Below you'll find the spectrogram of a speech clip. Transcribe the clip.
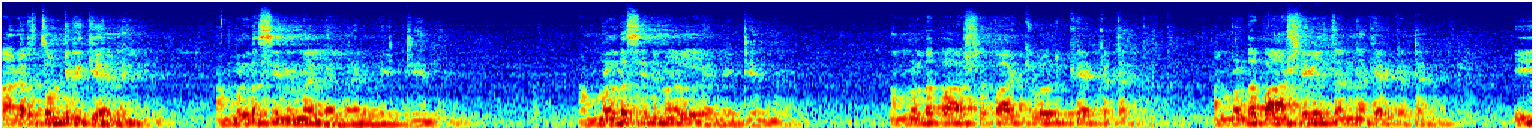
പകർത്തോണ്ടിരിക്കുകയല്ലേ നമ്മളുടെ സിനിമ അല്ലേ എല്ലാവരും വെയിറ്റ് ചെയ്യുന്നത് നമ്മളുടെ സിനിമകളല്ലേ വെയിറ്റ് ചെയ്യുന്നത് നമ്മളുടെ ഭാഷ ബാക്കിയുള്ളവർ കേൾക്കട്ടെ? നമ്മളുടെ ഭാഷയിൽ തന്നെ കേൾക്കട്ടെ? ഈ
